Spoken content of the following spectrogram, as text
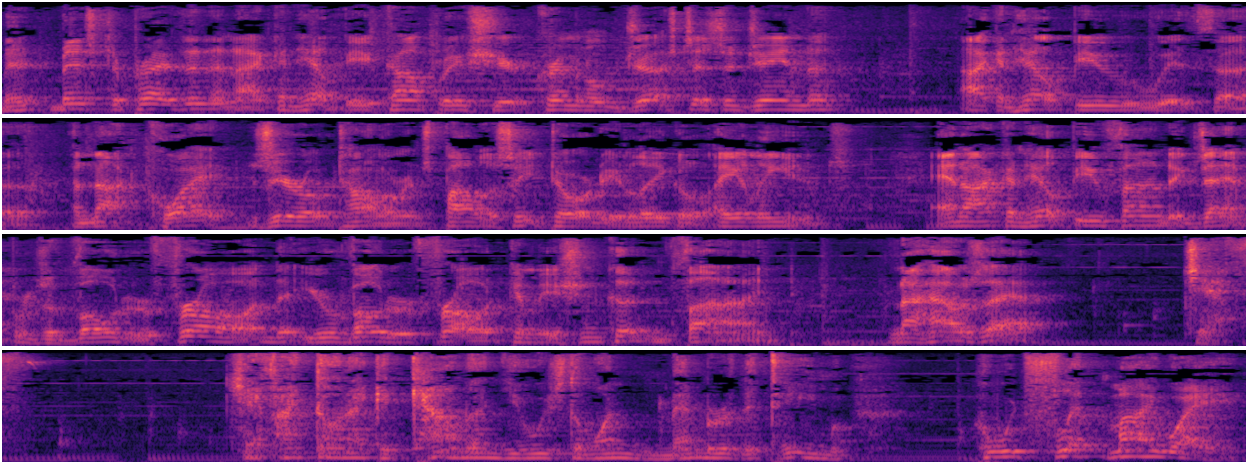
Mr. President, I can help you accomplish your criminal justice agenda. I can help you with uh, a not quite zero tolerance policy toward illegal aliens. And I can help you find examples of voter fraud that your voter fraud commission couldn't find. Now, how's that? Jeff. Jeff, I thought I could count on you as the one member of the team who would flip my way.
